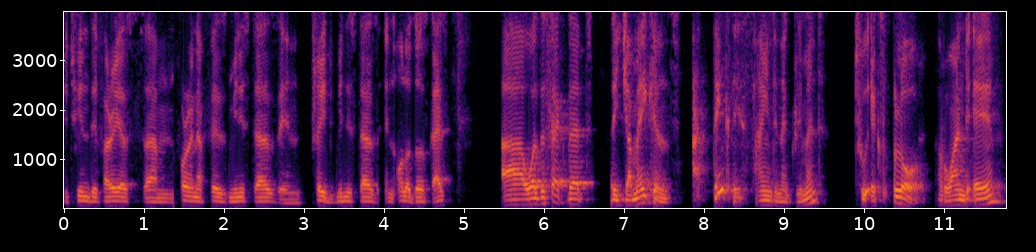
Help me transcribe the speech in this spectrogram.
between the various um, foreign affairs ministers and trade ministers and all of those guys uh, was the fact that the Jamaicans, I think they signed an agreement to explore RwandAir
